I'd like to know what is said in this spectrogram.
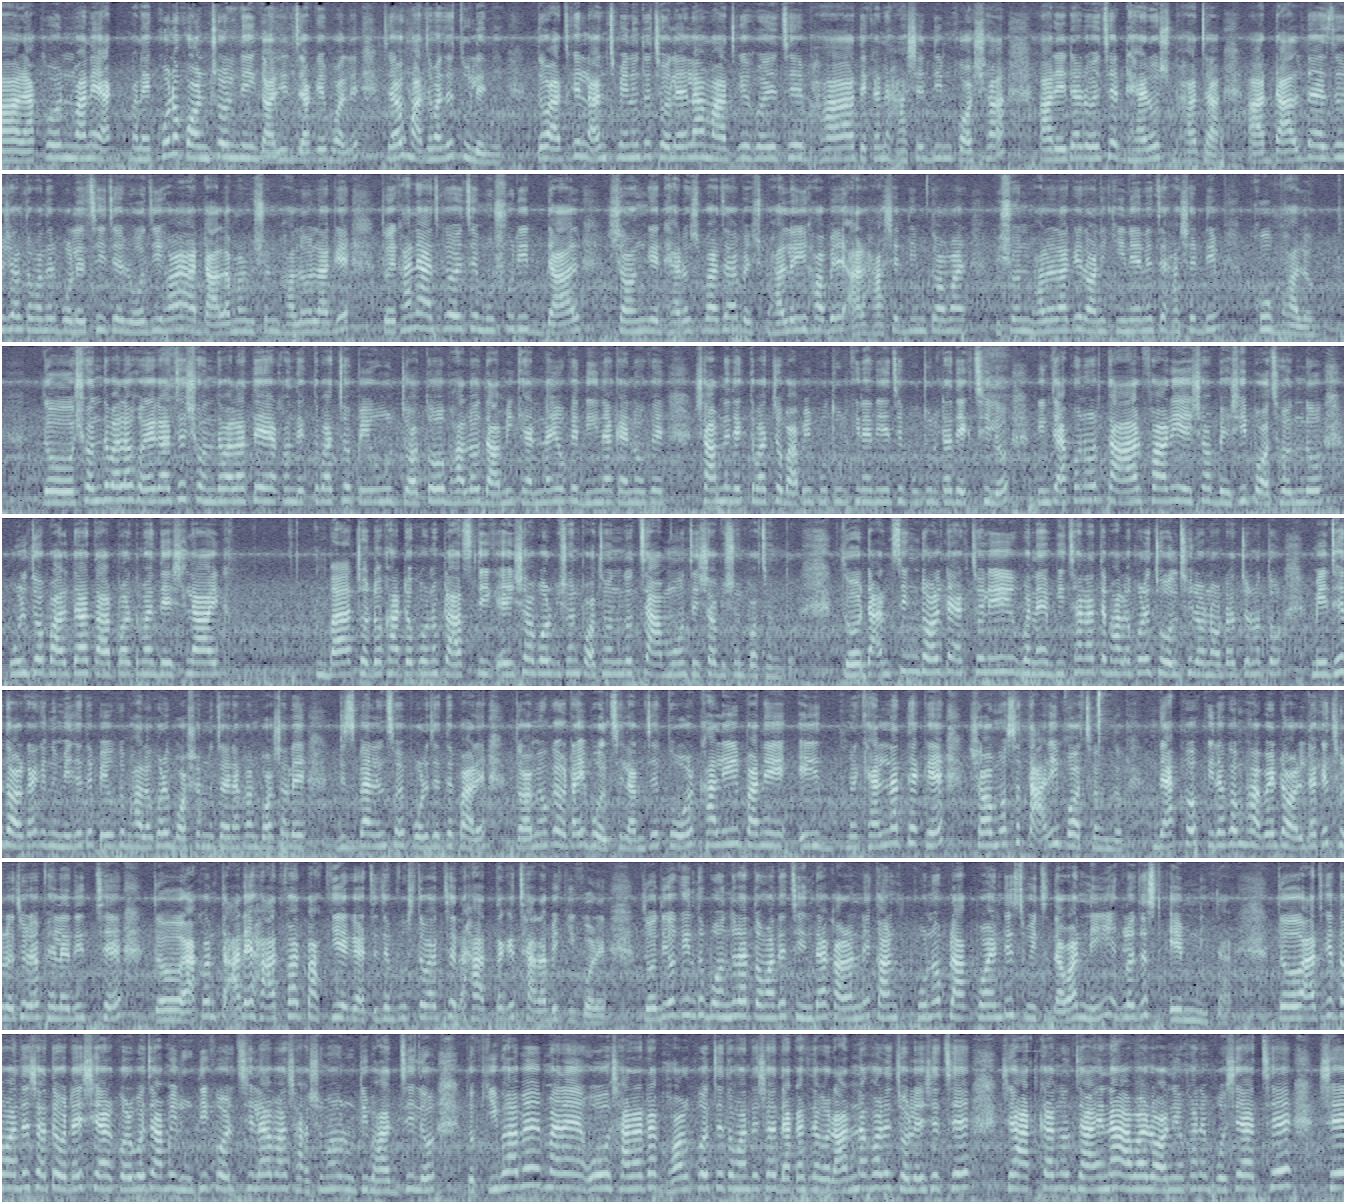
আর এখন মানে এক মানে কোনো কন্ট্রোল নেই গাড়ির, যাকে বলে। যাই হোক, মাঝে মাঝে তুলে নিই তো আজকে লাঞ্চ মেনুতে চলে এলাম। আজকে হয়েছে ভাত, এখানে হাঁসের ডিম কষা। আর এটা রয়েছে ঢ্যাঁড়স ভাজা। আর ডাল তো অ্যাজ ইউজুয়াল তোমাদের বলেছি যে রোজই হয়, আর ডাল আমার ভীষণ ভালো লাগে। তো এখানে আজকে হয়েছে মুসুরির ডাল, সঙ্গে ঢ্যাঁড়স ভাজা, বেশ ভালোই হবে। আর হাঁসের ডিম তো আমার ভীষণ ভালো লাগে। রনি কিনে এনেছে হাঁসের ডিম, খুব ভালো। তো সন্ধেবেলা হয়ে গেছে, সন্ধেবেলাতে এখন দেখতে পাচ্ছ পেউর যত ভালো দামি খেলনাই ওকে দিই না কেন, ওকে সামনে দেখতে পাচ্ছ বাপি পুতুল কিনে দিয়েছে, পুতুলটা দেখছিল, কিন্তু এখন ওর তার ফাড়ি এইসব বেশি পছন্দ। উল্টো পাল্টা, তারপর তোমার দেশলাই বা ছোটোখাটো কোনো প্লাস্টিক এইসব ওর ভীষণ পছন্দ, চামচ এসব ভীষণ পছন্দ। তো ডান্সিং ডলটা অ্যাকচুয়ালি মানে বিছানাতে ভালো করে চলছিল না, ওটার জন্য তো মেঝে দরকার, কিন্তু মেঝেতে পেউকে ভালো করে বসানো যায় না, কারণ বসালে ডিসব্যালেন্স হয়ে পড়ে যেতে পারে। তো আমি ওকে ওটাই বলছিলাম যে, তোর খালি মানে এই মানে খেলনার থেকে সমস্ত তারই পছন্দ। দেখো কীরকমভাবে ডলটাকে ছুঁড়ে ছুঁড়ে ফেলে দিচ্ছে। তো এখন তারে হাত ফাত পাকিয়ে গেছে, যে বুঝতে পারছে হাতটাকে ছাড়াবে কি করে। যদিও কিন্তু বন্ধুরা তোমাদের চিন্তার কারণ নেই, কারণ কোনো প্লাগ পয়েন্টে সুইচ দেওয়ার নেই, এগুলো জাস্ট এমনি তার তো আজকে তোমাদের সাথে ওটাই শেয়ার করব যে আমি রুটি করছিলাম আর শাশুমাও রুটি ভাজছিল। তো কীভাবে মানে ও সারাটা ঘর করছে তোমাদের সাথে দেখাচ্ছে। দেখো, রান্নাঘরে চলে এসেছে, সে আটকানো যায় না, আবার রনি ওখানে বসে আছে, সে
